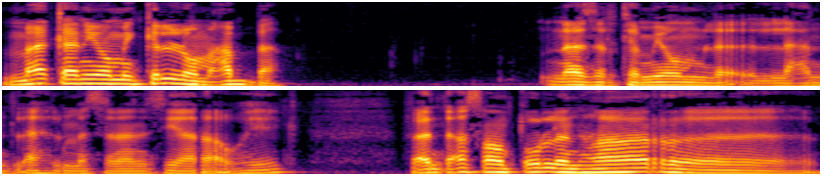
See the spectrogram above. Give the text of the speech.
ما كان يومي كله معبى نازل كم يوم لعند الأهل مثلا زيارة أو هيك. فأنت أصلا طول النهار آه،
